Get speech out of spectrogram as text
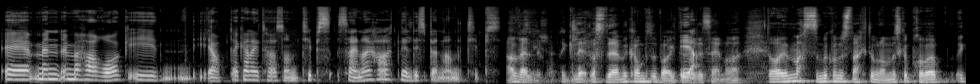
Eh, men vi har òg i Ja, det kan jeg ta som tips senere. Jeg har et veldig spennende tips. Ja, veldig bra. Jeg gleder oss til det. Vi kommer tilbake til Ja. det senere. Det er jo masse vi kunne snakket om nå. Vi skal prøve å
